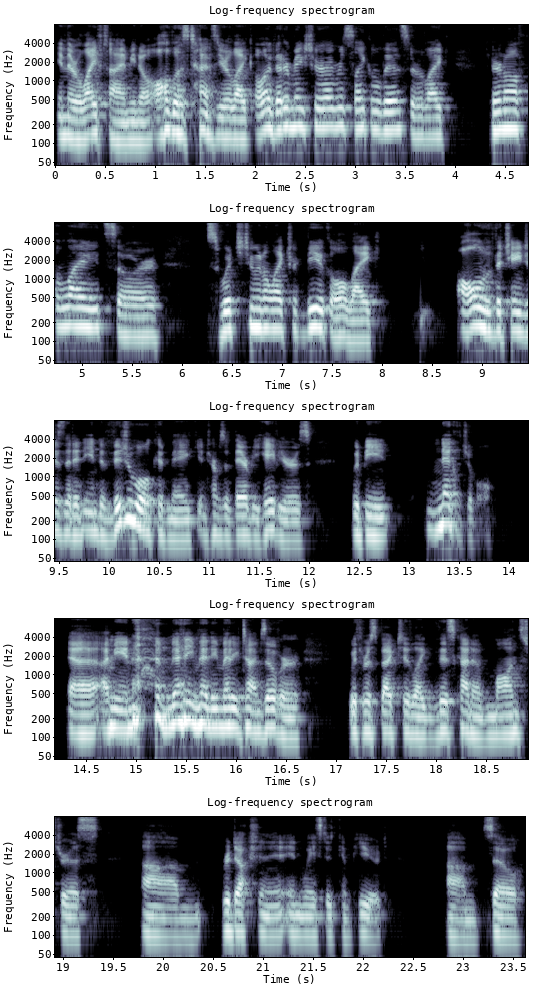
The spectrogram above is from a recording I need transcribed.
in their lifetime. You know, all those times you're like, oh, I better make sure I recycle this or like turn off the lights or switch to an electric vehicle, like all of the changes that an individual could make in terms of their behaviors would be negligible. Uh, I mean, many, many, many times over with respect to like this kind of monstrous um, reduction in, in, wasted compute. Um, so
